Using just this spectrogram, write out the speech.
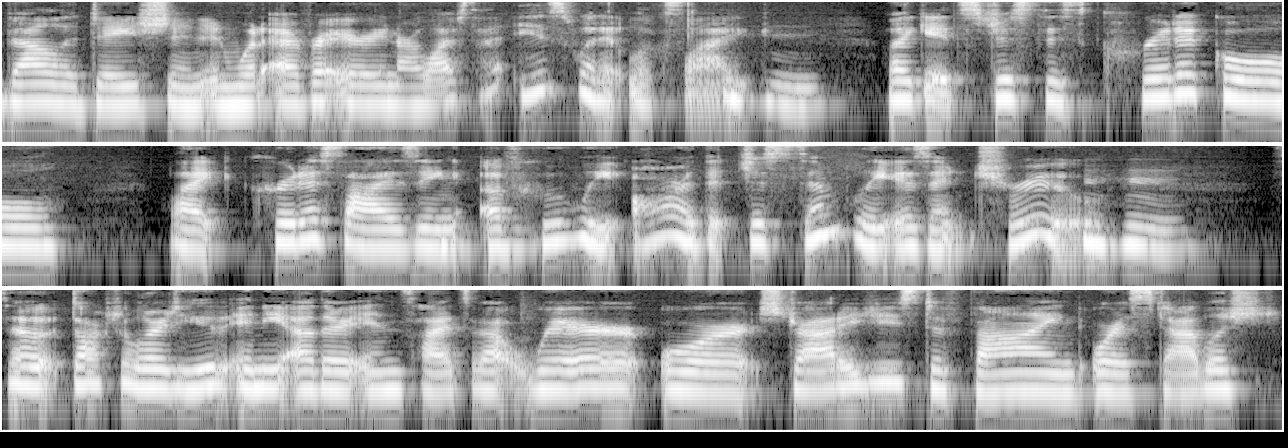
validation in whatever area in our lives, that is what it looks like. Mm-hmm. Like it's just this critical, like criticizing of who we are that just simply isn't true. Mm-hmm. So, Dr. Laura, do you have any other insights about where or strategies to find or establish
